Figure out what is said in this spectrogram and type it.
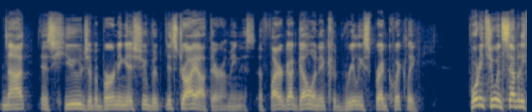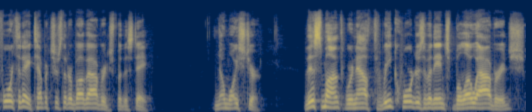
not as huge of a burning issue, but it's dry out there. I mean, if a fire got going, it could really spread quickly. 42 and 74 today, temperatures that are above average for the state. No moisture. This month, we're now three quarters of an inch below average,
